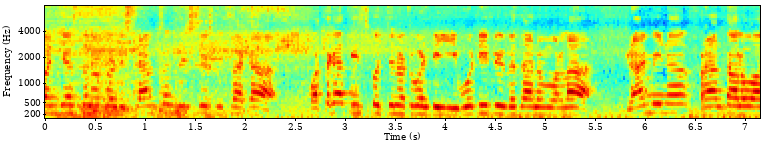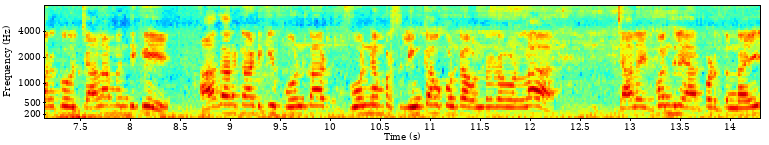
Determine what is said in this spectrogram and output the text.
పనిచేస్తున్నటువంటి స్టాంప్స్ అండ్ రిజిస్ట్రేషన్ శాఖ కొత్తగా తీసుకొచ్చినటువంటి ఈ ఓటీపీ విధానం వల్ల గ్రామీణ ప్రాంతాల వరకు చాలామందికి ఆధార్ కార్డుకి phone card phone numbers link అవ్వకుండా ఉండడం వల్ల చాలా ఇబ్బందులు ఏర్పడుతున్నాయి.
